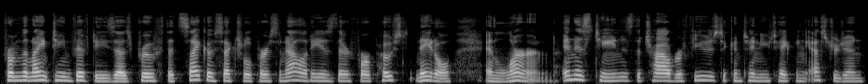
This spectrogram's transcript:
from the 1950s as proof that psychosexual personality is therefore postnatal and learned. In his teens, the child refused to continue taking estrogen,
